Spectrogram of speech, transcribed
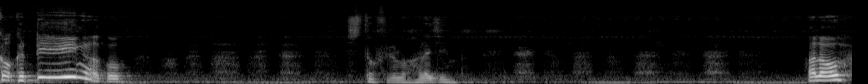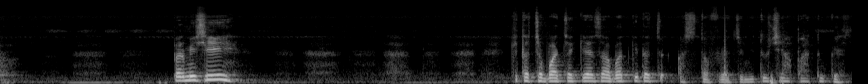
Kok keting aku? Astagfirullahaladzim. Halo? Permisi? Kita coba cek ya sahabat kita cek. Astagfirullahaladzim itu siapa tuh guys?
